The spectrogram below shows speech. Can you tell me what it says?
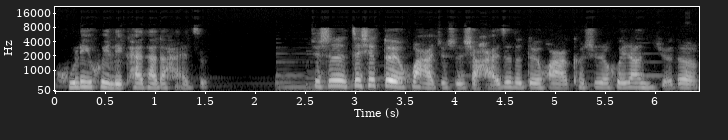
狐狸会离开他的孩子。就是这些对话，就是小孩子的对话，可是会让你觉得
